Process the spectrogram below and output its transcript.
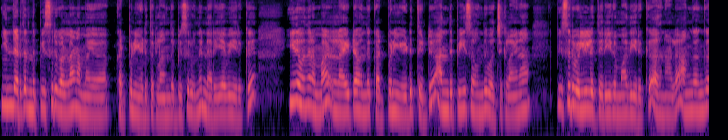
இந்த இடத்துல இந்த பிசுறுகள்லாம் நம்ம கட் பண்ணி எடுத்துக்கலாம். இந்த பிசுறு வந்து நிறையவே இருக்குது இதை வந்து நம்ம லைட்டாக வந்து கட் பண்ணி எடுத்துட்டு அந்த பீஸை வந்து வச்சுக்கலாம். ஏன்னா பிசுறு வெளியில் தெரிகிற மாதிரி இருக்குது அதனால் அங்கங்கே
